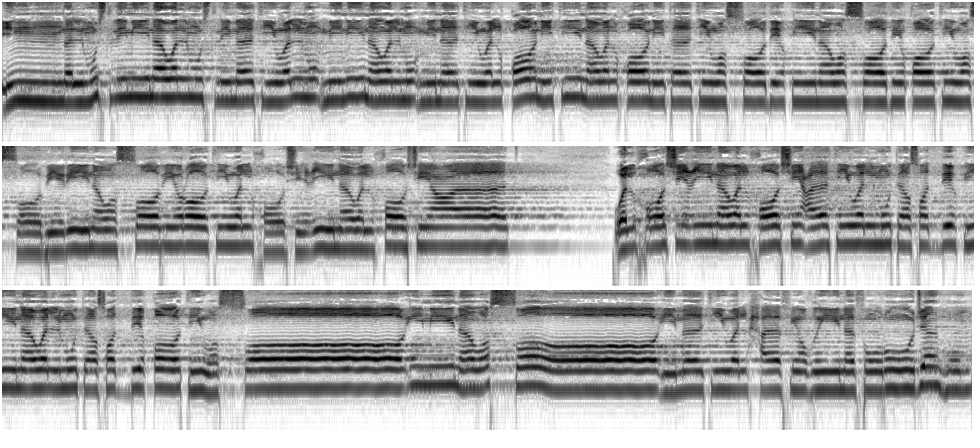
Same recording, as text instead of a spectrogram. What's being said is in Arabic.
إن المسلمين والمسلمات والمؤمنين والمؤمنات والقانتين والقانتات والصادقين والصادقات والصابرين والصابرات والخاشعين والخاشعات والخاشعين والخاشعات والمتصدقين والمتصدقات والصائمين والصائمات والحافظين فروجهم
